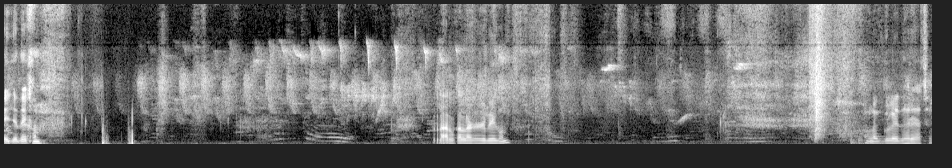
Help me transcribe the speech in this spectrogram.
এই যে দেখুন। লাল কালারের বেগুন। অনেকগুলোই ধরে আছে।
